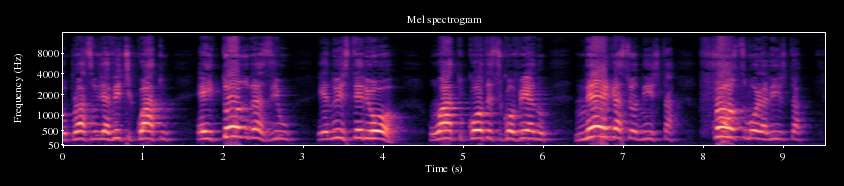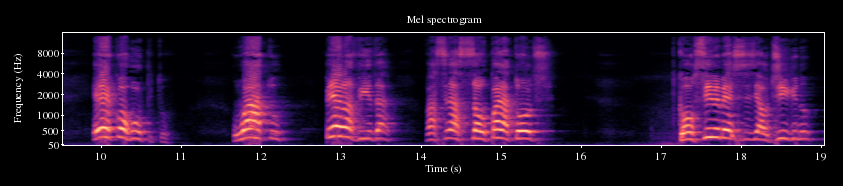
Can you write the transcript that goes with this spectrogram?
no próximo dia 24 em todo o Brasil e no exterior. Um ato contra esse governo negacionista, falso moralista e corrupto. Um ato pela vida, vacinação para todos, com auxílio emergencial digno,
